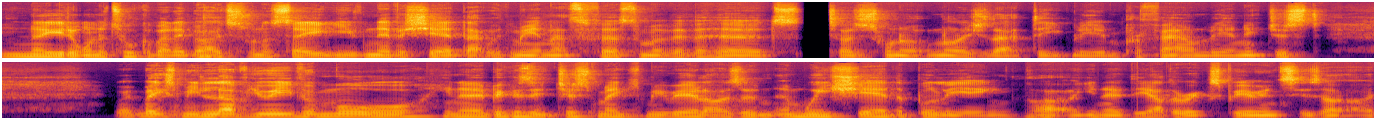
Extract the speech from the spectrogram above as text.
know you don't want to talk about it, but I just want to say you've never shared that with me, and that's the first time I've ever heard. So I just want to acknowledge that deeply and profoundly. And it just, it makes me love you even more, you know, because it just makes me realize, and, and we share the bullying, uh, you know, the other experiences. I,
